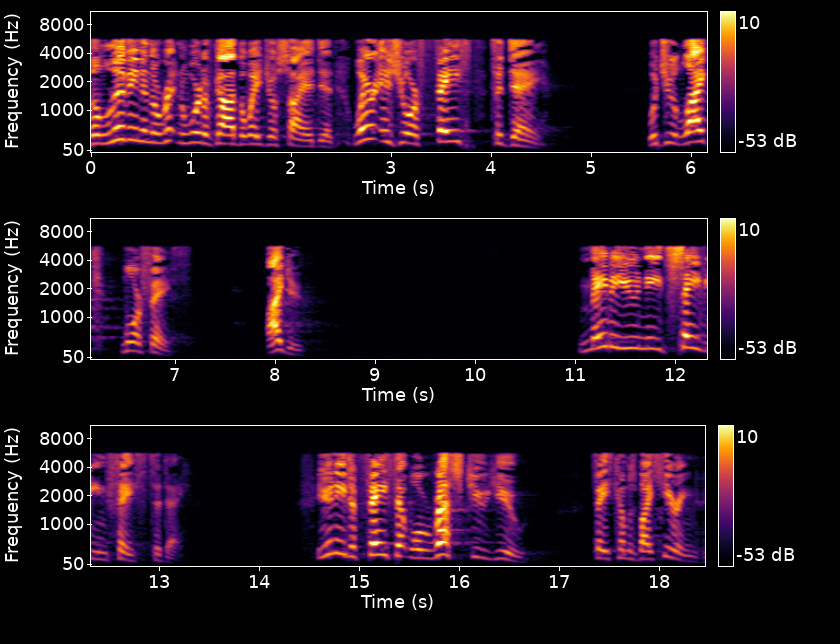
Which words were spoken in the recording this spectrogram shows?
the living and the written Word of God the way Josiah did? Where is your faith today? Would you like more faith? I do. Maybe you need saving faith today. You need a faith that will rescue you. Faith comes by hearing,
